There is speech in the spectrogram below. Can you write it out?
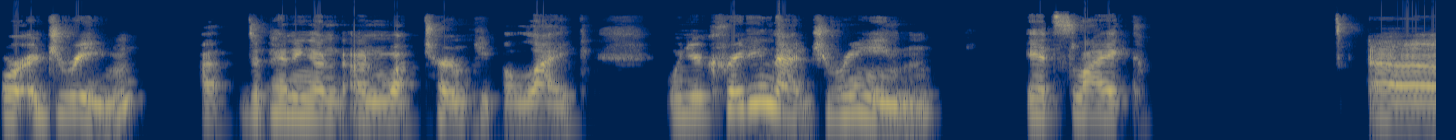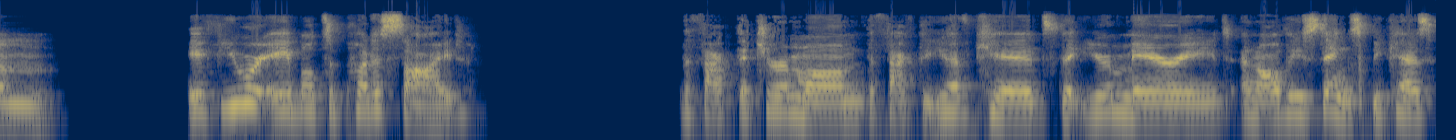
or a dream, uh, depending on, on what term people like, when you're creating that dream, it's like um, if you were able to put aside the fact that you're a mom, the fact that you have kids, that you're married, and all these things. Because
